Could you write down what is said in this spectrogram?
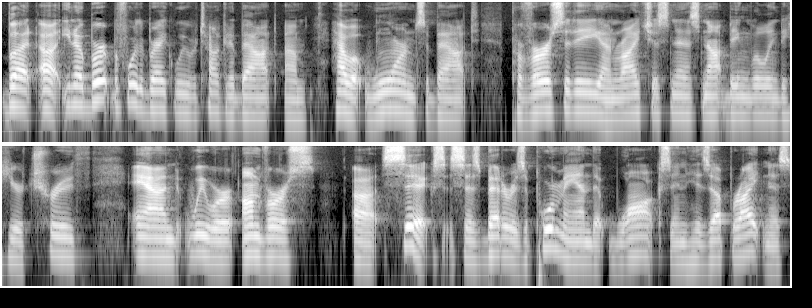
But, uh, you know, Bert, before the break, we were talking about um, how it warns about perversity, unrighteousness, not being willing to hear truth. And we were on verse uh, 6. It says, Better is a poor man that walks in his uprightness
